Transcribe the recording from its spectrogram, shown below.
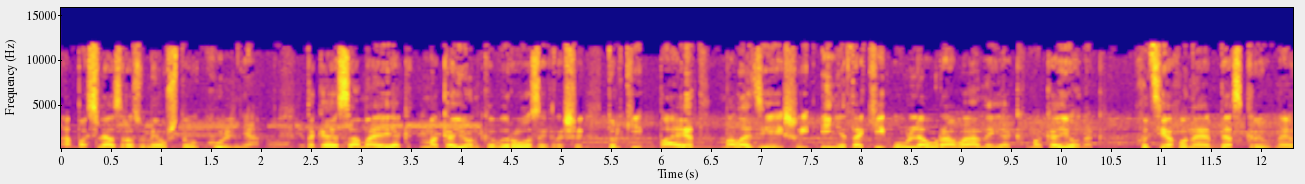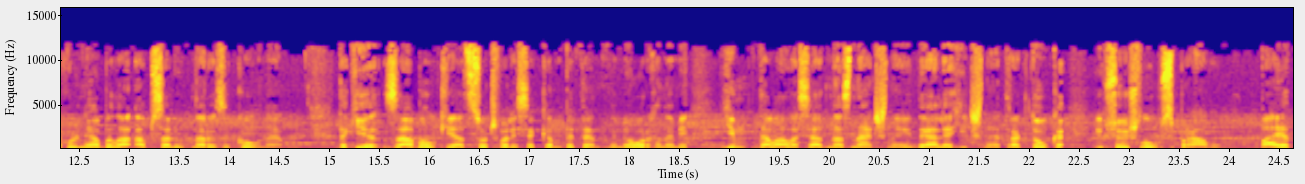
а пасля зразумеў, што гульня. Такая самая, як макаёнкавы розыгрышы, толькі паэт маладзейшы і не такі уляўраваны, як макаёнак. Хоць ягоная бяскрыўдная гульня была абсалютна рызыкоўная такія забаўкі адсочваліся кампетэнтнымі органамі ім давалася адназначная ідэалагічная трактоўка і ўсё ішло ў справу. Паэт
